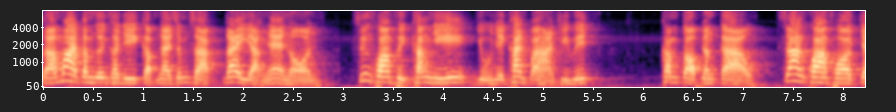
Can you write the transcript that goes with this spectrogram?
สามารถดำเนินคดีกับนายสมศักดิ์ได้อย่างแน่นอน ซึ่งความผิดครั้งนี้อยู่ในขั้นประหารชีวิตคำตอบดังกล่าว สร้างความพอใจ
